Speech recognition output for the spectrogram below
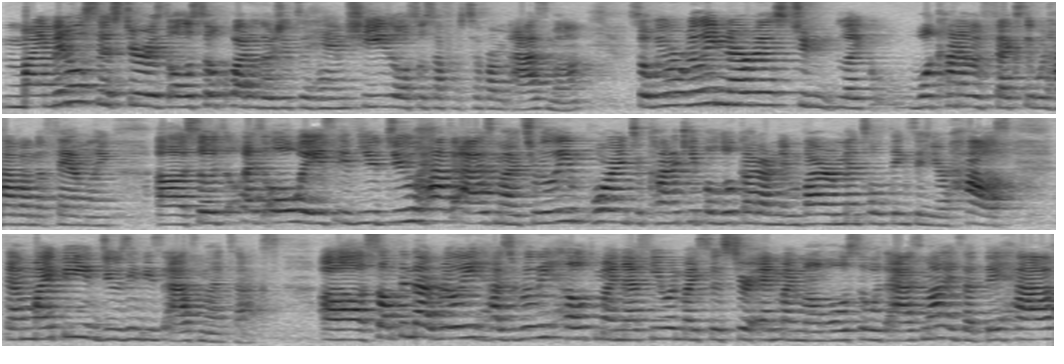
My middle sister is also quite allergic to him. She also suffers from asthma. So we were really nervous to like what kind of effects it would have on the family. Uh, so as always, if you do have asthma, it's really important to kind of keep a lookout on environmental things in your house that might be inducing these asthma attacks. Uh, something that really has really helped my nephew and my sister and my mom also with asthma is that they have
